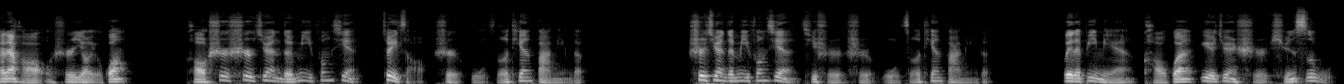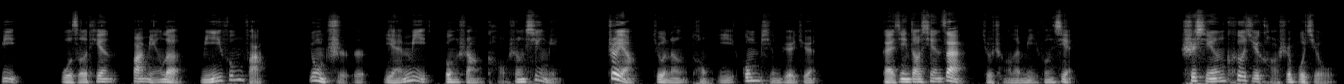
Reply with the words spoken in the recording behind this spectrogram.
大家好，我是耀有光。考试试卷的密封线最早是武则天发明的。试卷的密封线其实是武则天发明的。为了避免考官阅卷时徇私舞弊，武则天发明了密封法，用纸严密封上考生姓名，这样就能统一公平阅卷。改进到现在就成了密封线。实行科举考试不久，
